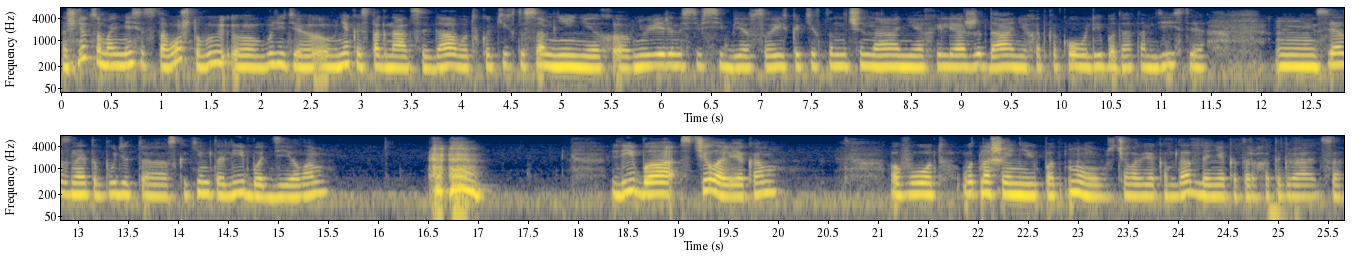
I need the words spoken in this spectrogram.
начнется май месяц с того, что вы э, будете в некой стагнации, да, вот в каких-то сомнениях, э, в неуверенности в себе, в своих каких-то начинаниях или ожиданиях от какого-либо, да, там действия. Связано это будет с каким-то либо делом, либо с человеком, вот, в отношении ну, с человеком, да, для некоторых отыграется.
